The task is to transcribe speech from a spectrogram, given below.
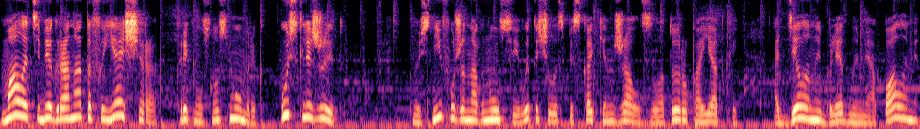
«Мало тебе гранатов и ящера!» — крикнул Снус Мумрик. «Пусть лежит!» Но Сниф уже нагнулся и вытащил из песка кинжал с золотой рукояткой, отделанный бледными опалами,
